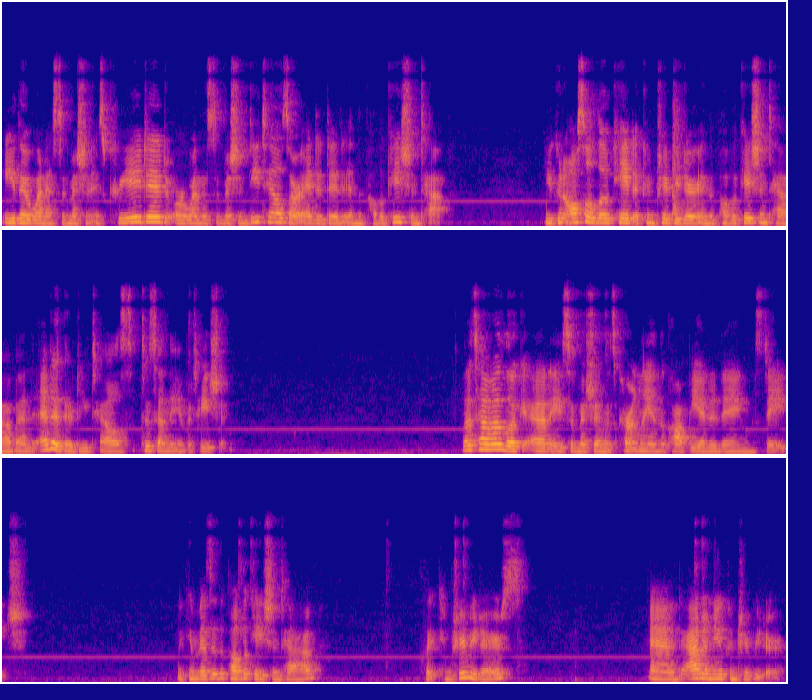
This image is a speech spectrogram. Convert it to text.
either when a submission is created or when the submission details are edited in the Publication tab. You can also locate a contributor in the Publication tab and edit their details to send the invitation. Let's have a look at a submission that's currently in the copy editing stage. We can visit the Publication tab, click Contributors, and add a new contributor.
